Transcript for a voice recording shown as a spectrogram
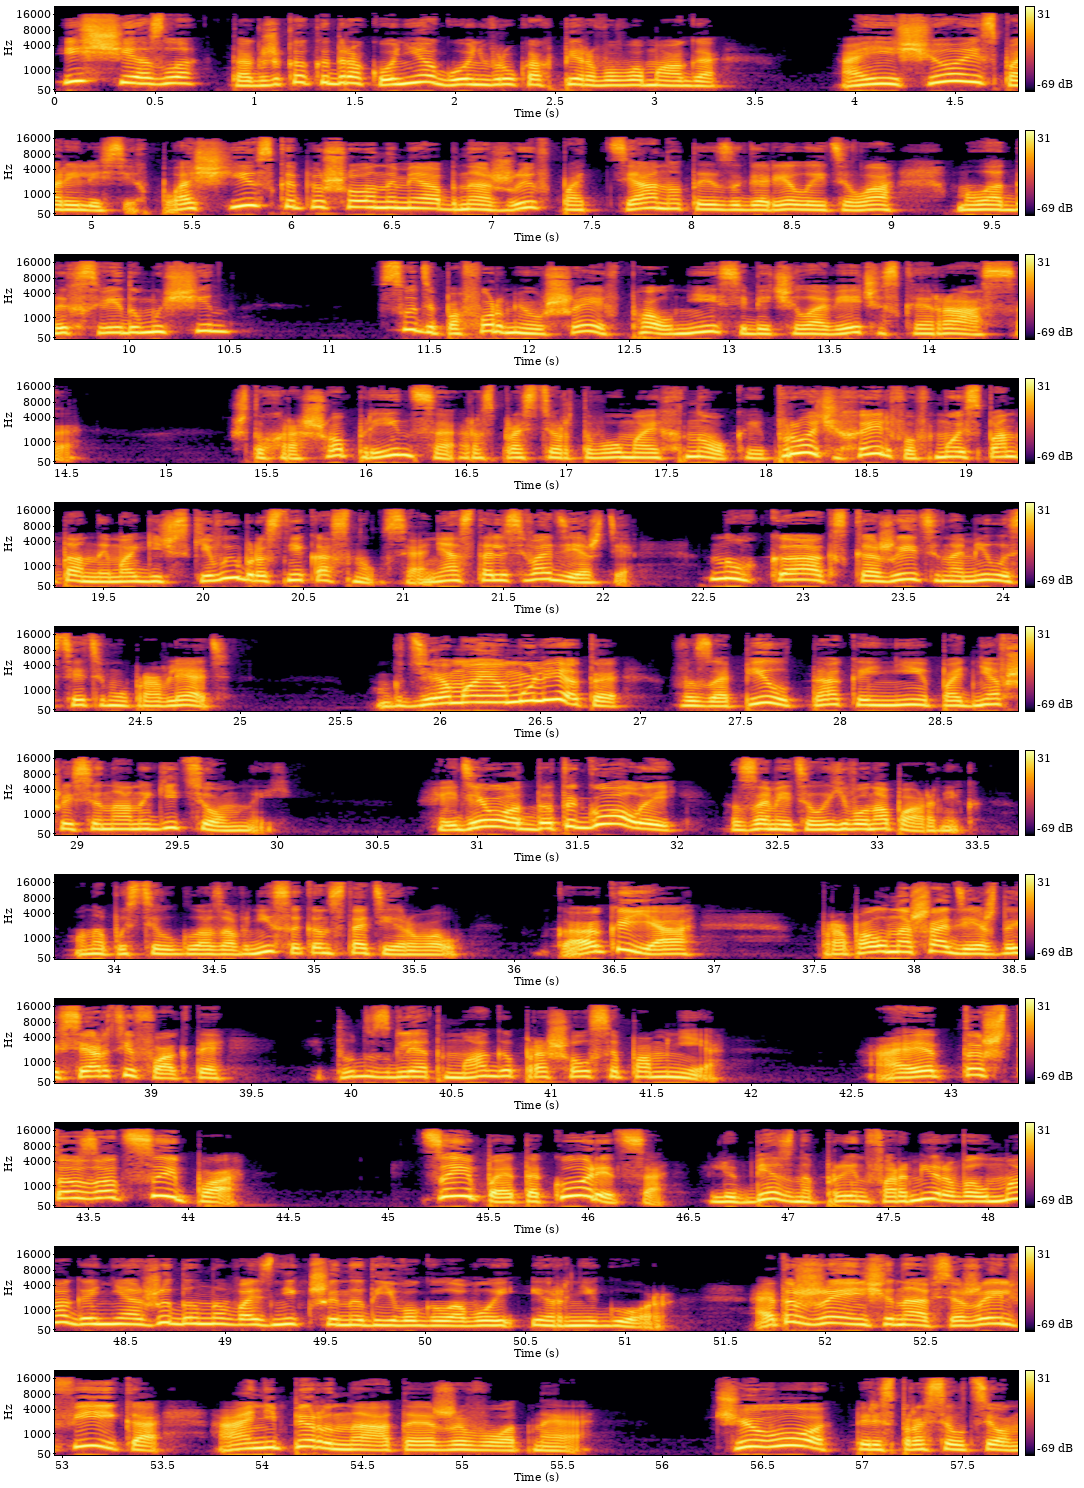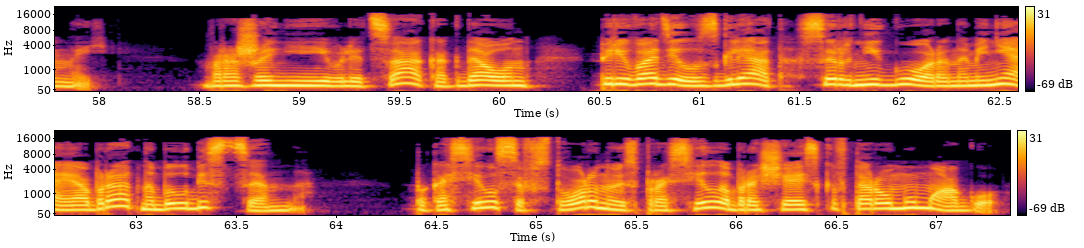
исчезла, так же, как и драконий огонь в руках первого мага. А еще испарились их плащи с капюшонами, обнажив подтянутые загорелые тела молодых с виду мужчин. Судя по форме ушей, вполне себе человеческой расы. Что хорошо принца, распростертого у моих ног, и прочих эльфов мой спонтанный магический выброс не коснулся, они остались в одежде. Ну как, скажите на милость этим управлять? «Где мои амулеты?» — возопил так и не поднявшийся на ноги темный. «Идиот, да ты голый!» — заметил его напарник. Он опустил глаза вниз и констатировал. «Как и я. Пропал наша одежда и все артефакты». И тут взгляд мага прошелся по мне. «А это что за цыпа?» «Цыпа — это курица!» — любезно проинформировал мага, неожиданно возникший над его головой Ирнигор. «Это женщина, все же эльфийка, а не пернатое животное». «Чего?» — переспросил темный. Выражение его лица, когда он переводил взгляд с Ирнигора на меня и обратно, было бесценно. Покосился в сторону и спросил, обращаясь ко второму магу.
